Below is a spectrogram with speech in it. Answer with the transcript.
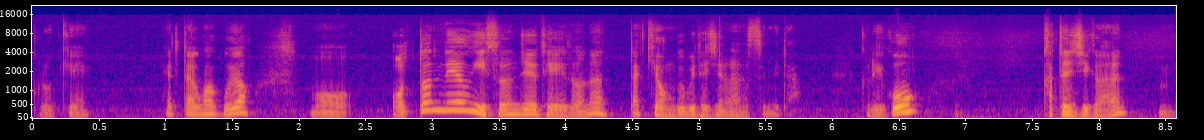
그렇게 했다고 하고요. 뭐 어떤 내용이 있었는지에 대해서는 딱히 언급이 되지는 않았습니다. 그리고 같은 시간 음,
